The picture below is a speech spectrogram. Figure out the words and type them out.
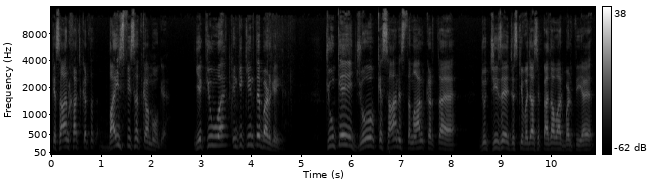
किसान खर्च करता था। बाईस फ़ीसद कम हो गया। ये क्यों हुआ है? इनकी कीमतें बढ़ गई हैं। क्योंकि जो किसान इस्तेमाल करता है, जो चीज़ें जिसकी वजह से पैदावार बढ़ती है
